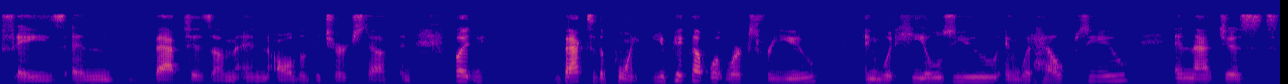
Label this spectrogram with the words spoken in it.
phase and baptism and all of the church stuff. And but back to the point, you pick up what works for you and what heals you and what helps you. And that just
